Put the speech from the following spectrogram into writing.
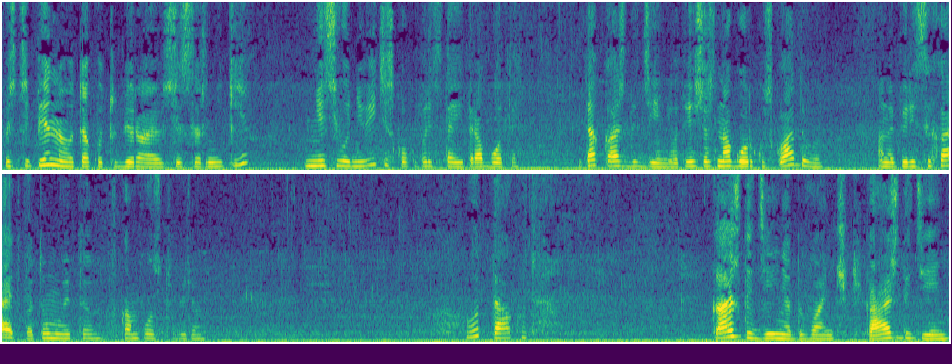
Постепенно вот так вот убираю все сорняки. Мне сегодня, видите, сколько предстоит работы. Так каждый день. Вот я сейчас на горку складываю, она пересыхает, потом мы это в компост уберем. Вот так вот. Каждый день одуванчики, каждый день.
